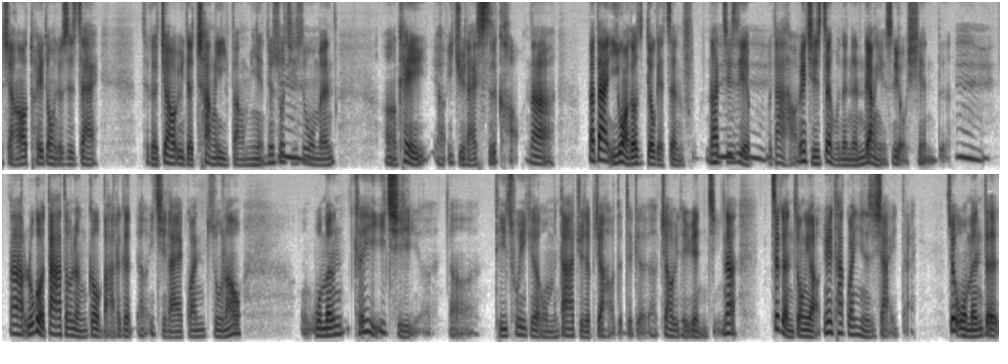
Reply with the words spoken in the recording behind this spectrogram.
想要推动，就是在这个教育的倡议方面，就是说，其实我们呃可以呃一举来思考。那那当然以往都是丢给政府，那其实也不大好，因为其实政府的能量也是有限的。嗯。那如果大家都能够把这个呃一起来关注，然后我们可以一起呃提出一个我们大家觉得比较好的这个教育的愿景。那这个很重要，因为它关心的是下一代，所以我们的。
